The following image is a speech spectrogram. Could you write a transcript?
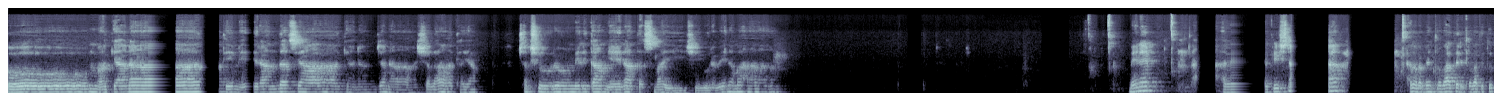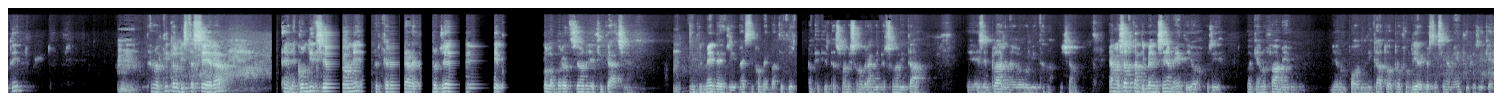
ॐ अज्ञानातिमिरन्दस्य ज्ञानञ्जनाशलाकया चक्षुरुमिलितां येन तस्मै श्रीगुरवे नमः Bene, Hare Krishna. Allora, ben trovate, ritrovate tutti. Allora, il titolo di stasera è Le condizioni per creare progetti e collaborazioni efficaci. Gentilmente, così, maestri come Bhattitirtha Swami sono grandi personalità esemplari nella loro vita, no? diciamo. E hanno lasciato tanti belli insegnamenti. Io così qualche anno fa mi, mi ero un po' dedicato a approfondire questi insegnamenti, così che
